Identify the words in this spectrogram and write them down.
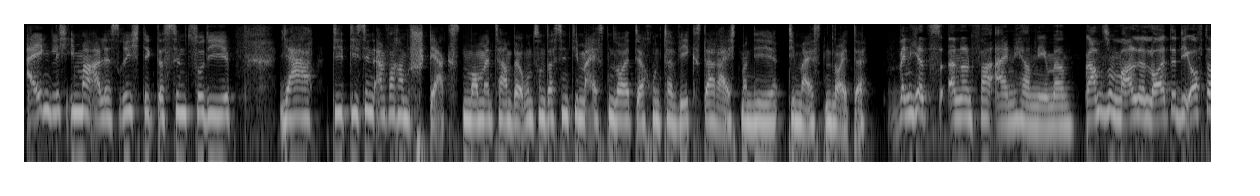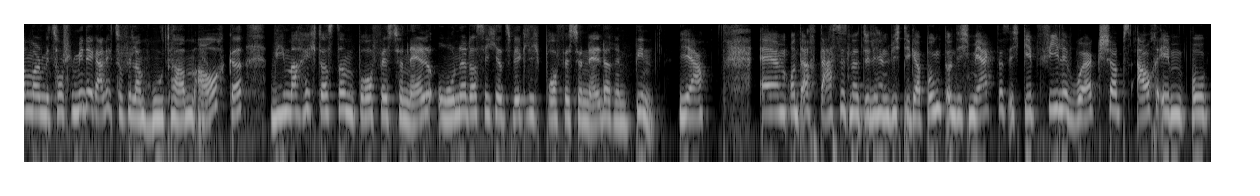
eigentlich immer alles richtig. Das sind so die, ja, die, die sind einfach am stärksten stärksten momentan bei uns und da sind die meisten Leute auch unterwegs, da erreicht man die, die meisten Leute. Wenn ich jetzt einen Verein hernehme, ganz normale Leute, die oft einmal mit Social Media gar nicht so viel am Hut haben, ja. auch, gell? wie mache ich das dann professionell, ohne dass ich jetzt wirklich professionell darin bin? Ja, ähm, und auch das ist natürlich ein wichtiger Punkt und ich merke dass ich gebe viele Workshops, auch eben, wo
